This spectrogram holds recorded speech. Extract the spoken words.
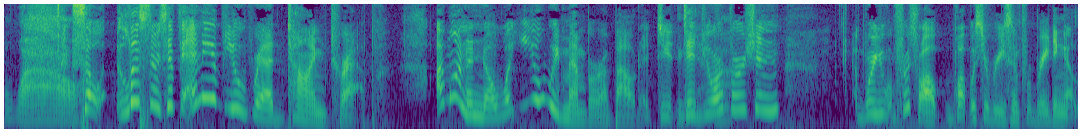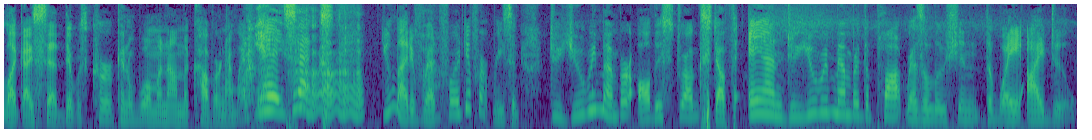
wow. So, listeners, if any of you read Time Trap, I want to know what you remember about it. Did, did your version? Were you first of all? What was your reason for reading it? Like I said, there was Kirk and a woman on the cover, and I went, "Yay, sex!" you might have read for a different reason. Do you remember all this drug stuff? And do you remember the plot resolution the way I do?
